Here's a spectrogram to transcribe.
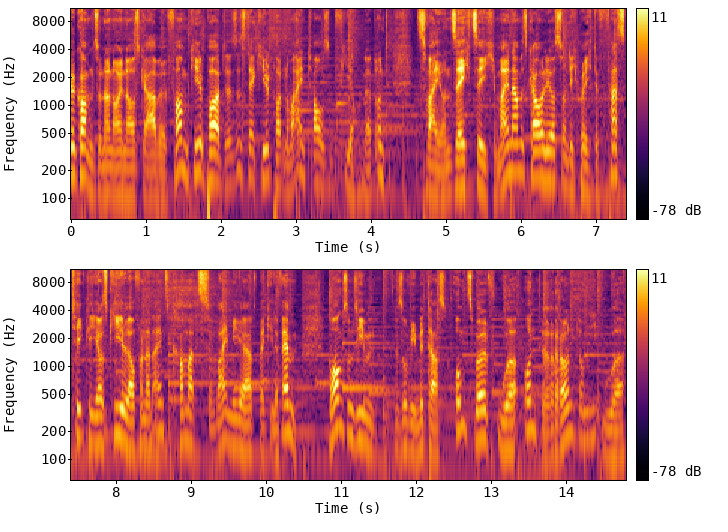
willkommen zu einer neuen Ausgabe vom Kielpot. Es ist der Kielpot Nummer 1462. Mein Name ist Kaulius und ich berichte fast täglich aus Kiel auf 101,2 MHz bei Kiel FM. Morgens um 7 sowie mittags um 12 Uhr und rund um die Uhr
